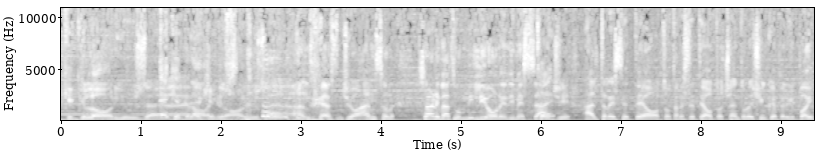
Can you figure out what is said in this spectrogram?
E che glorious. eh, E che glorious. che glorious, eh. Andreas Johansson. Sono arrivati un milione di messaggi al 378 378 105 perché poi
